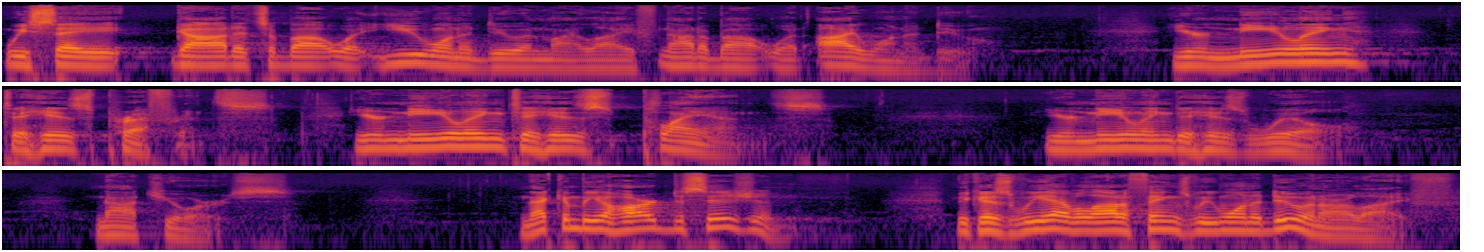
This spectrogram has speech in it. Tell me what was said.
We say, God, it's about what you want to do in my life, not about what I want to do. You're kneeling to His preference, you're kneeling to His plans, you're kneeling to His will, not yours. And that can be a hard decision because we have a lot of things we want to do in our life.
